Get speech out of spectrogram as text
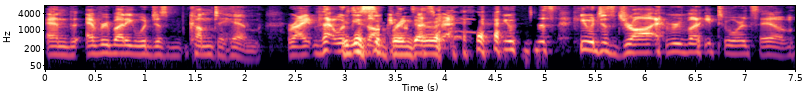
and everybody would just come to him right that would He be just brings Professor everyone. He would just he would just draw everybody towards him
